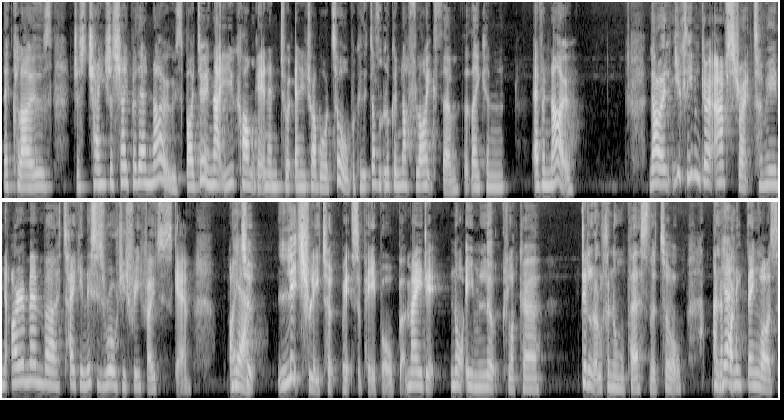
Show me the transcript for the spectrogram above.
their clothes, just change the shape of their nose. By doing that, you can't get into any trouble at all because it doesn't look enough like them that they can ever know. No, and you can even go abstract. I mean, I remember taking this is royalty free photos again. I Yeah. took literally took bits of people, but made it not even look like a didn't look like a normal person at all. And the Yeah. funny thing was,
